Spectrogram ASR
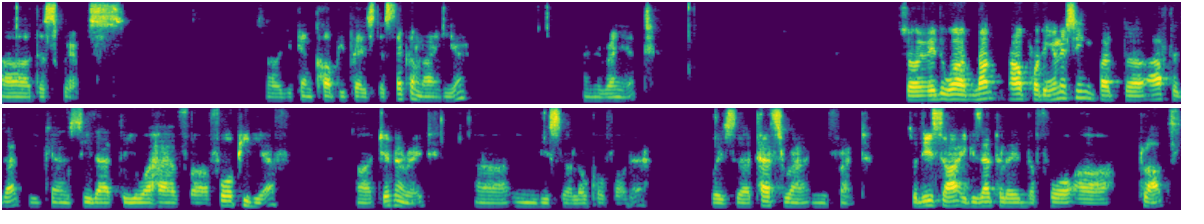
uh, the scripts. So you can copy paste the second line here and run it. So it will not output anything, but uh, after that, you can see that you will have uh, four PDF uh, generate in this uh, local folder with uh, test run in front. So these are exactly the four uh, plots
